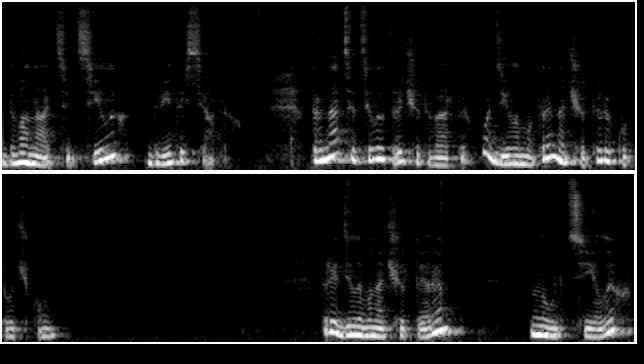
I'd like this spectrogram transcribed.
12,2. 13,3 поділимо 3 на 4 куточком. 3 ділимо на 4, 0 цілих.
